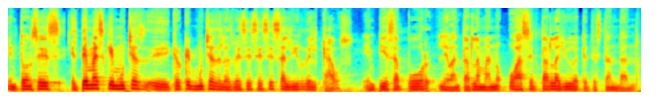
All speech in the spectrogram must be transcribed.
Entonces, el tema es que muchas, eh, creo que muchas de las veces ese salir del caos empieza por levantar la mano o aceptar la ayuda que te están dando.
